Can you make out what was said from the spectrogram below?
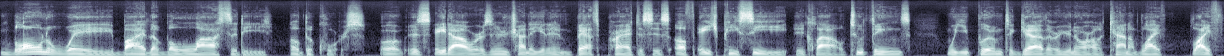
blown away by the velocity of the course. It's eight hours, and you're trying to get in best practices of HPC and cloud. Two things when you put them together, you know, are kind of life life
